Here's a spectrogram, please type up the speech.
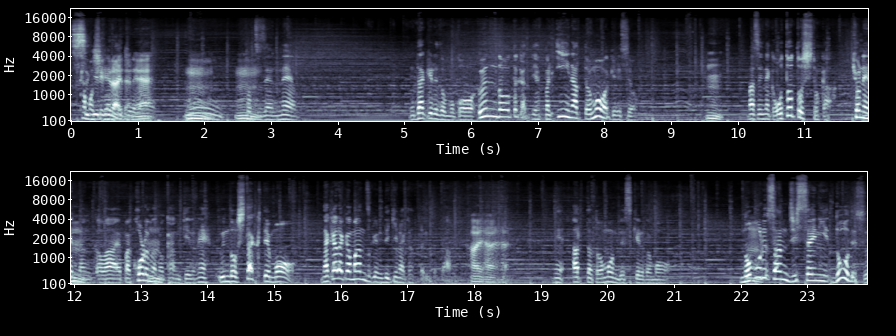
暑すかもしぎるぐらいれないけどだね。ううん。ん、うん。突然ね。だけれどもこう運動とかってやっぱりいいなって思うわけですよ。うん、まさになんか一昨年とか去年なんかはやっぱコロナの関係でね、運動したくてもなかなか満足にできなかったりとか。はいはいはい。ねあったと思うんですけれどものぼるさん実際にどうです？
